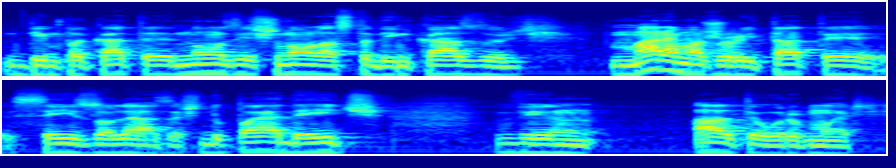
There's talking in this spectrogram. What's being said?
din păcate, 99% din cazuri, marea majoritate se izolează și după aia de aici vin alte urmări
